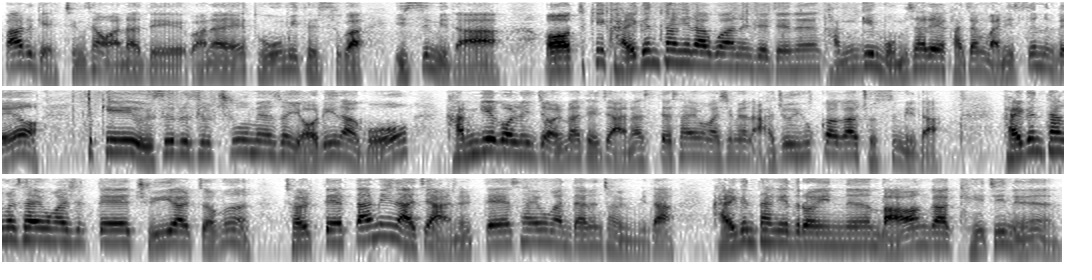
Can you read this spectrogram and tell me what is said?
빠르게 증상 완화대, 완화에 도움이 될 수가 있습니다. 어, 특히 갈근탕이라고 하는 제제는 감기 몸살에 가장 많이 쓰는데요. 특히 으슬으슬 추우면서 열이 나고 감기에 걸린 지 얼마 되지 않았을 때 사용하시면 아주 효과가 좋습니다. 갈근탕을 사용하실 때 주의할 점은 절대 땀이 나지 않을 때 사용한다는 점입니다. 갈근 탕에 들어있는 마왕과 계지는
